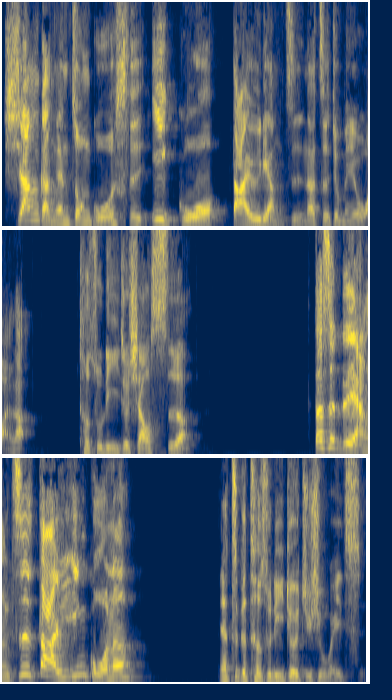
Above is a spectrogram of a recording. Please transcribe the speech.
香港跟中国是一国大于两制，那这就没完了，特殊利益就消失了。但是两制大于英国呢？那这个特殊利益就会继续维持。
